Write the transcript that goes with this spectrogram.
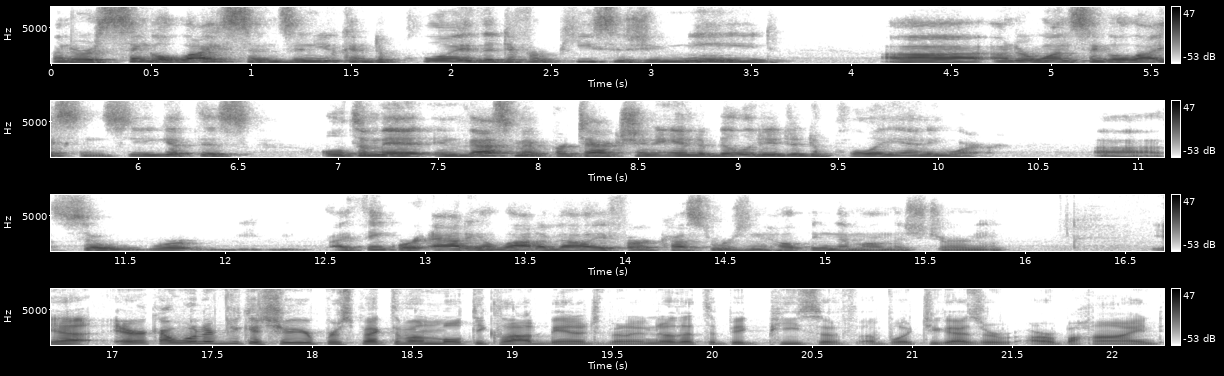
under a single license, and you can deploy the different pieces you need uh, under one single license. So you get this ultimate investment protection and ability to deploy anywhere. Uh, so we're, I think we're adding a lot of value for our customers and helping them on this journey. Yeah, Eric, I wonder if you could share your perspective on multi-cloud management. I know that's a big piece of, of what you guys are, are behind,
